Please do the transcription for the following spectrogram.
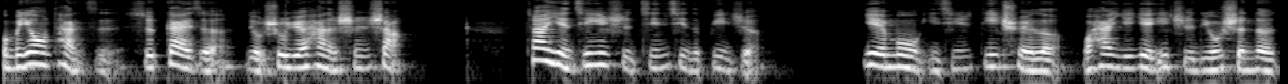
我们用毯子是盖着柳树约翰的身上。他眼睛一直紧紧的闭着，夜幕已经低垂了。我和爷爷一直留神的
